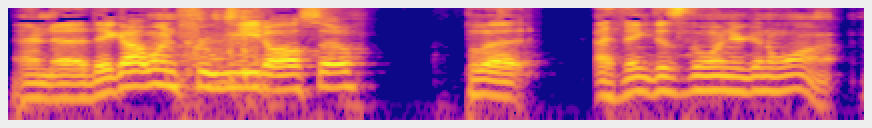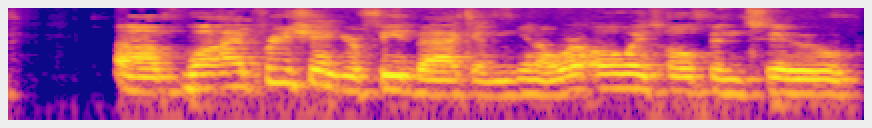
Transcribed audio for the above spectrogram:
and uh, they got one for weed also. But I think this is the one you're gonna want. Um, well, I appreciate your feedback, and you know we're always open to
